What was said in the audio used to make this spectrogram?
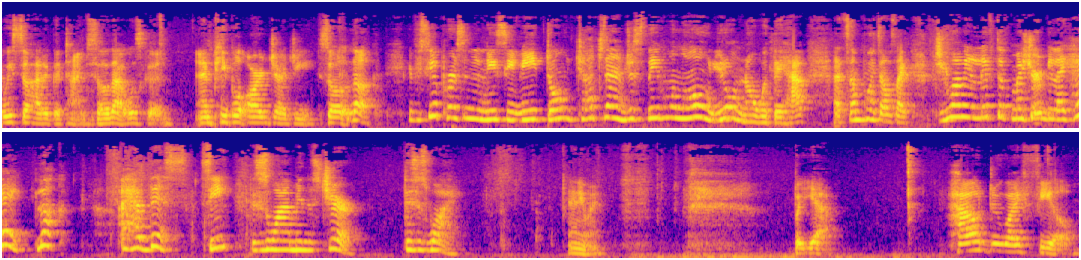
we still had a good time, so that was good. And people are judgy. So look, if you see a person in an ECV, don't judge them. Just leave them alone. You don't know what they have. At some points, I was like, do you want me to lift up my shirt and be like, hey, look, I have this. See, this is why I'm in this chair. This is why. Anyway. But yeah, how do I feel?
